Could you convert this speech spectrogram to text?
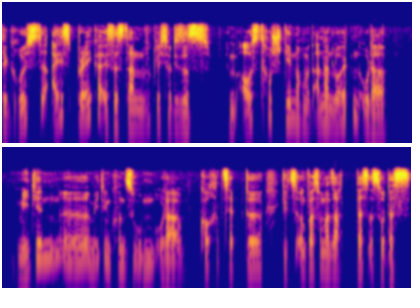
der größte Icebreaker? Ist es dann wirklich so dieses im Austausch gehen noch mit anderen Leuten oder Medien, äh, Medienkonsum oder Kochrezepte? Gibt es irgendwas, wo man sagt, das ist so das,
